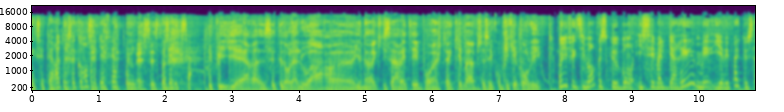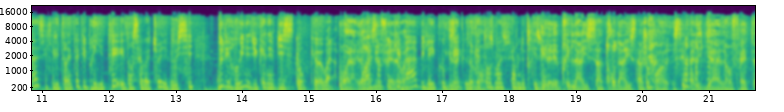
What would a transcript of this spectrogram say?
etc. Donc ça commence à bien faire pour les, Ouais, c'est ça. les Alexa. Et puis hier, euh, c'était dans la Loire. euh, Il y en a un qui s'est arrêté pour acheter un kebab. Ça, c'est compliqué pour lui. Oui, effectivement, parce que bon, il s'est mal garé, mais il n'y avait pas que ça, c'est qu'il était en état d'ébriété et dans sa voiture, il y avait aussi de l'héroïne et du cannabis. Donc euh, voilà. Voilà, il Pour un simple fait, kebab, il a écopé de Exactement. 14 mois de ferme de prison. Et il avait pris de l'arissa, trop d'arissa, je crois. C'est pas légal, en fait.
